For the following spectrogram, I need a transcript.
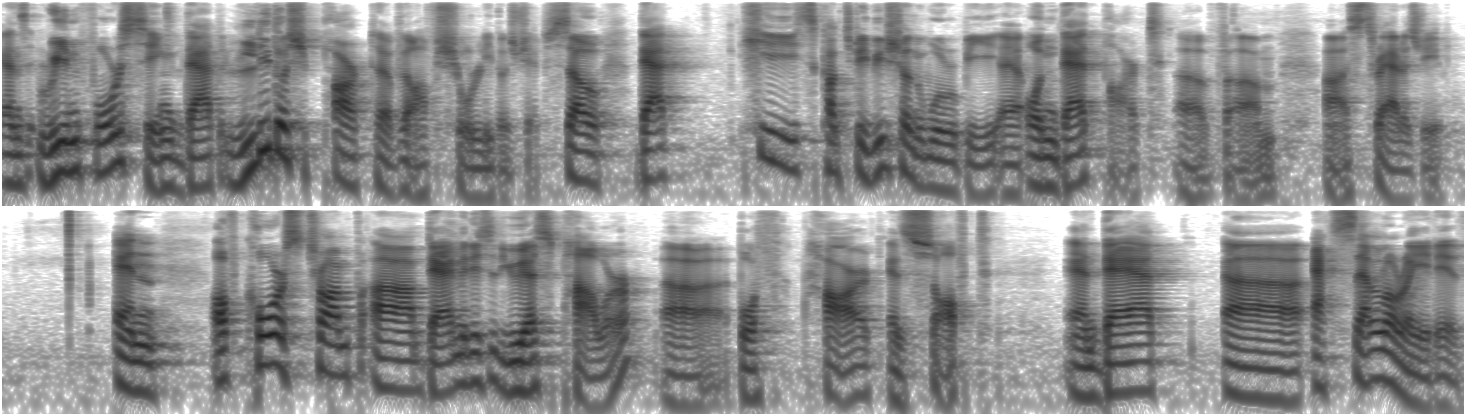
and reinforcing that leadership part of the offshore leadership. So that his contribution will be uh, on that part of um, uh, strategy. And of course, Trump uh, damaged U.S. power, uh, both hard and soft and that uh, accelerated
